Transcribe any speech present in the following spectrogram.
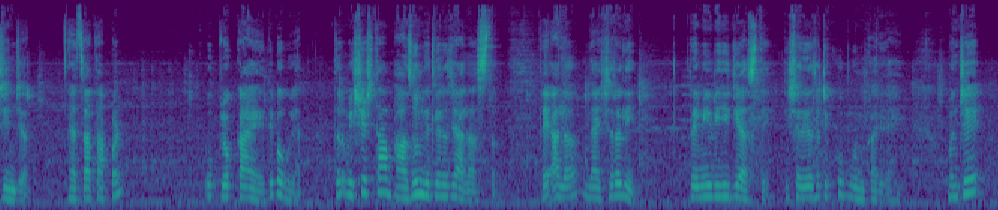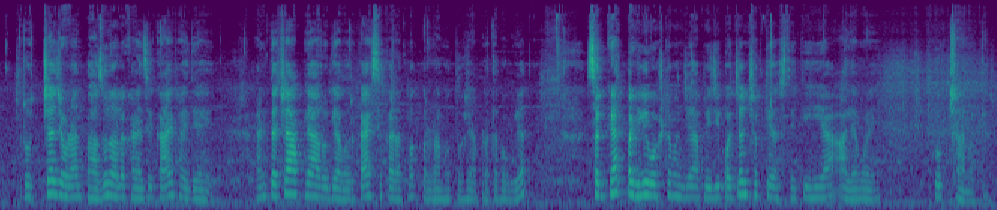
ginger. ह्याचा आता आपण उपयोग काय आहे ते बघूयात. तर विशेषतः भाजून घेतलेलं जे आलं असतं ते आलं नॅचरली रेमिडी ही जी असते ती शरीरासाठी खूप गुणकारी आहे. म्हणजे रोजच्या जेवणात भाजून आलं खाण्याचे काय फायदे आहेत आणि त्याच्या आपल्या आरोग्यावर काय सकारात्मक परिणाम होतो हे आपण आता बघूयात. सगळ्यात पहिली गोष्ट म्हणजे आपली जी पचनशक्ती असते ती ही या आल्यामुळे खूप छान होते.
